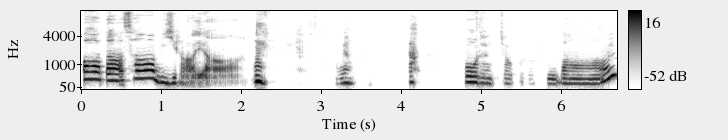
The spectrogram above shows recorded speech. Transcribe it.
뻗어서 밀어요. 자, 오른쪽으로 한 번.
